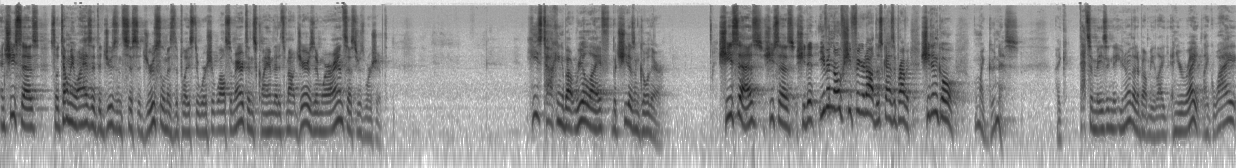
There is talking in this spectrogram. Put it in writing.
and she says, So tell me, why is it that Jews insist that Jerusalem is the place to worship while Samaritans claim that it's Mount Gerizim where our ancestors worshiped? He's talking about real life, but she doesn't go there. She says, she says, she did, even though she figured out this guy's a prophet, she didn't go, oh my goodness, like, that's amazing that you know that about me. Like, and you're right. Like, why,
